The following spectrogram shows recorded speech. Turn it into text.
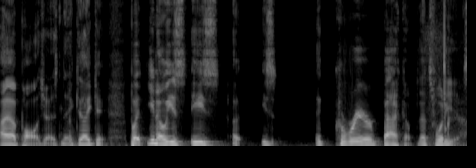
I apologize, Nick. Like, but you know, he's he's uh, he's career backup. That's what he is.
